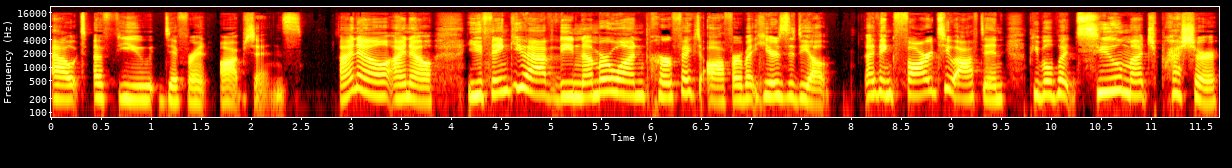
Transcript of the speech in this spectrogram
out a few different options. I know, I know. You think you have the number one perfect offer, but here's the deal I think far too often people put too much pressure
